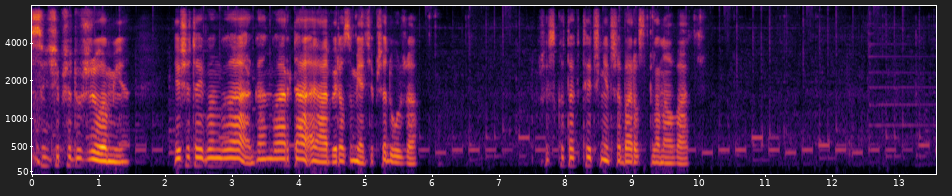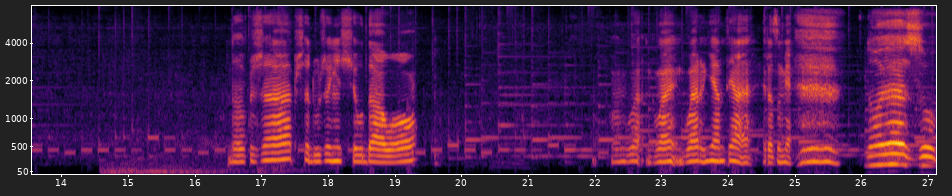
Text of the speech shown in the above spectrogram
W sensie przedłużyło mi. Jeszcze tej Gangua- Ganguarta... E, a wy rozumiecie, przedłużę. Wszystko taktycznie trzeba rozplanować. Dobrze, przedłużenie się udało. Gua- gua- Guardiant, ja rozumiem. No Jezu,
